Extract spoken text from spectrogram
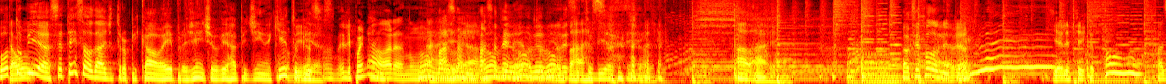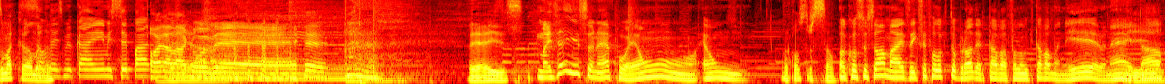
Ô, Então- Tobias, você tem saudade tropical aí pra gente? Eu ver rapidinho aqui, Tobias. Ele põe na hora, não Vamos passa, ver, não passa vamos ver, veneno. vamos ver, vamos ver Tobias. se o Tobias tem aqui. Ah lá. Aí. É o que você falou, né? Aí, viu? E ele fica, pum, faz uma cama, São né? 10 mil km separados. Olha lá como vem. É isso. Mas é isso, né, pô? É um. É um. Uma construção. Uma construção a mais. Aí que você falou que teu brother tava falando que tava maneiro, né? E Isso. tal.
